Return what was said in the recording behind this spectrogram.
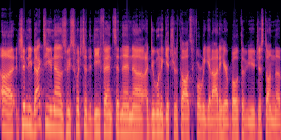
Uh, Chimdi, back to you now as we switch to the defense, and then uh, I do want to get your thoughts before we get out of here, both of you, just on the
